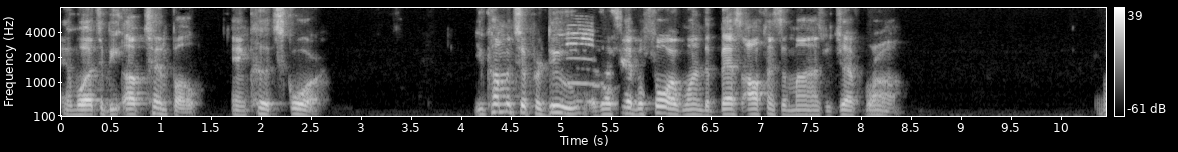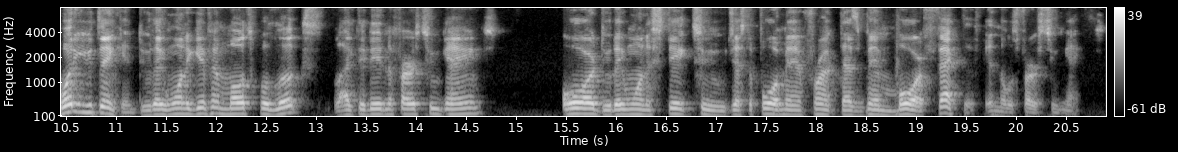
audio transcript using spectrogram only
and what to be up tempo and could score. You come into Purdue, as I said before, one of the best offensive minds with Jeff Brohm. What are you thinking? Do they want to give him multiple looks like they did in the first two games? Or do they want to stick to just a four man front that's been more effective in those first two games?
